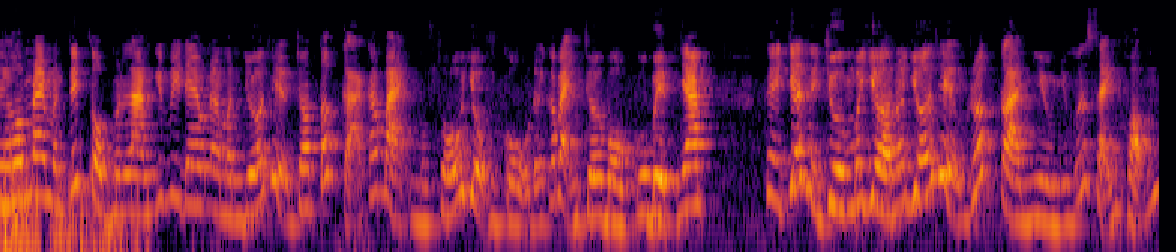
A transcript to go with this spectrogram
Thì hôm nay mình tiếp tục mình làm cái video này mình giới thiệu cho tất cả các bạn một số dụng cụ để các bạn chơi bầu cua bịp nha. Thì trên thị trường bây giờ nó giới thiệu rất là nhiều những cái sản phẩm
